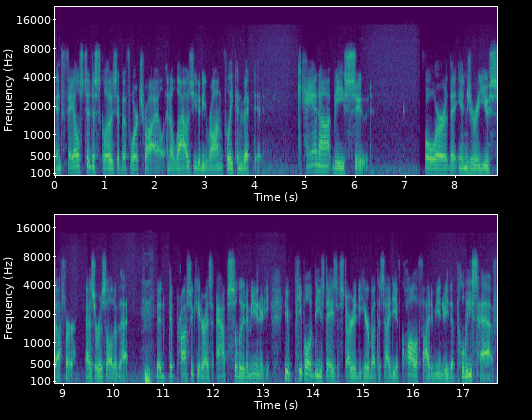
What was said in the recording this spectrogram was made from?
and fails to disclose it before trial and allows you to be wrongfully convicted cannot be sued for the injury you suffer as a result of that. Hmm. the, the prosecutor has absolute immunity. You, people of these days have started to hear about this idea of qualified immunity that police have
